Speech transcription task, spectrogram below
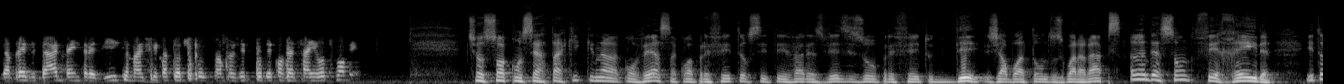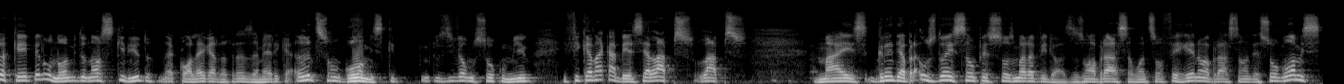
da brevidade da entrevista, mas fico à tua disposição para a gente poder conversar em outro momento. Deixa eu só consertar aqui que na conversa com a prefeita eu citei várias vezes o prefeito de Jaboatão dos Guararapes, Anderson Ferreira, e troquei pelo nome do nosso querido né, colega da Transamérica, Anderson Gomes, que inclusive almoçou comigo e fica na cabeça, é lapso, lapso. Mas grande abraço, os dois são pessoas maravilhosas. Um abraço ao Anderson Ferreira, um abraço ao Anderson Gomes,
